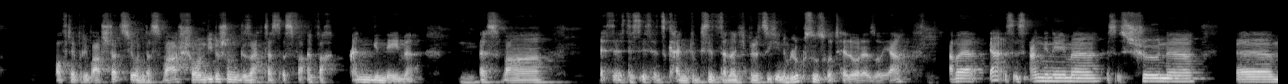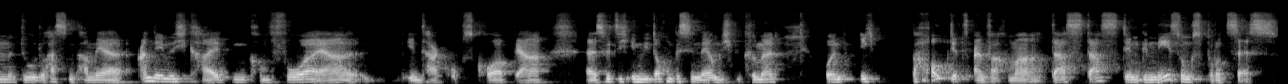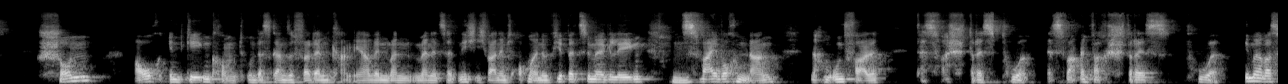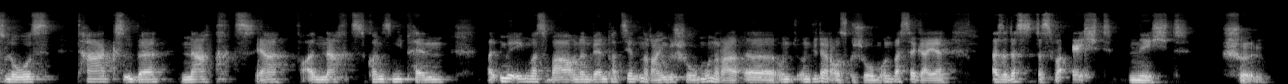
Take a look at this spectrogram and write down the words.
auf der Privatstation, das war schon, wie du schon gesagt hast, es war einfach angenehmer. Mhm. Es war, das ist jetzt kein, du bist jetzt dann nicht plötzlich in einem Luxushotel oder so, ja. Aber ja, es ist angenehmer, es ist schöner, ähm, du, du hast ein paar mehr Annehmlichkeiten, Komfort, ja, jeden Tag Obstkorb, ja. Äh, es wird sich irgendwie doch ein bisschen mehr um dich gekümmert. Und ich behaupte jetzt einfach mal, dass das dem Genesungsprozess schon auch entgegenkommt und das Ganze fördern kann. Ja, wenn man, man jetzt halt nicht, ich war nämlich auch mal in einem Vierbettzimmer gelegen, hm. zwei Wochen lang nach dem Unfall, das war Stress pur. Es war einfach Stress pur. Immer was los, tagsüber, nachts, ja, vor allem nachts, du konntest nie pennen, weil immer irgendwas war und dann werden Patienten reingeschoben und, äh, und, und wieder rausgeschoben und was der Geier. Also das, das war echt nicht schön.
